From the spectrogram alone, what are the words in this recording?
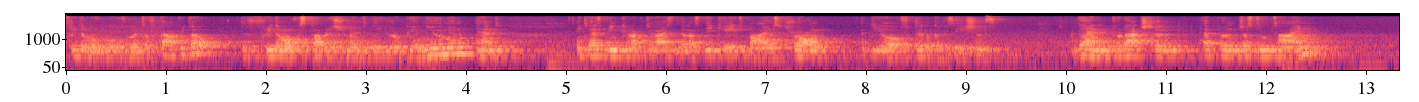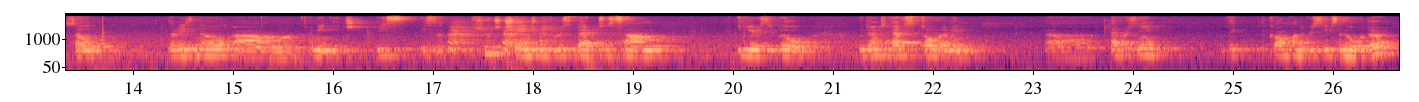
freedom of movement of capital, the freedom of establishment in the European Union, and it has been characterized in the last decades by a strong deal of delocalizations. Then production happened just in time, so there is no, um, I mean, it, this is a huge change with respect to some years ago. We don't have store, I mean, uh, everything, the, the company receives an order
